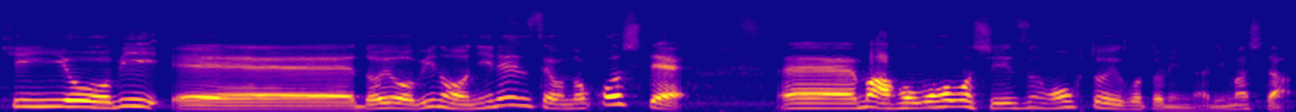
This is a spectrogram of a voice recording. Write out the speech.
金曜日、えー、土曜日の2連戦を残して、えー、まあ、ほぼほぼシーズンオフということになりました。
